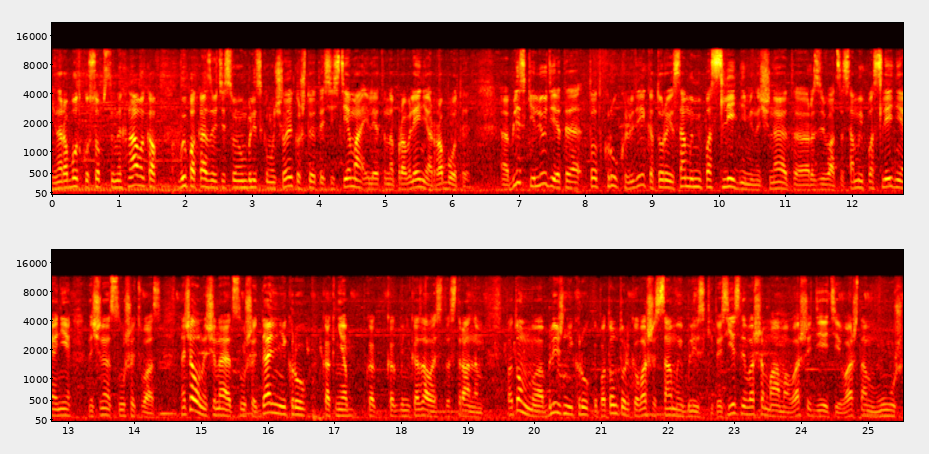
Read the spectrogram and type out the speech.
и наработку собственных навыков вы показываете своему близкому человеку, что эта система или это направление работает. Э, близкие люди – это тот круг людей, которые самыми последними начинают э, развиваться. Самые последние они начинают слушать вас. Сначала начинают слушать дальний круг, как, не, как, как бы ни казалось это странным, потом э, ближний круг, и потом только ваши самые близкие. То есть, если ваша мама, ваши дети, ваш там муж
